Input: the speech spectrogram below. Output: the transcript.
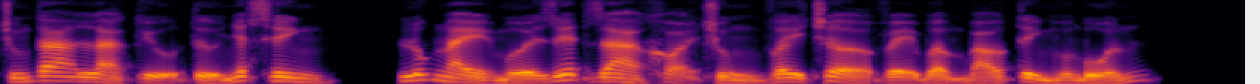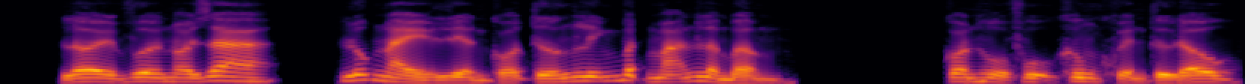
Chúng ta là cựu tử nhất sinh, lúc này mới giết ra khỏi trùng vây trở về bẩm báo tình huống bốn. Lời vừa nói ra, lúc này liền có tướng lĩnh bất mãn lầm bầm con hồ phụ không khuyển từ đâu?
